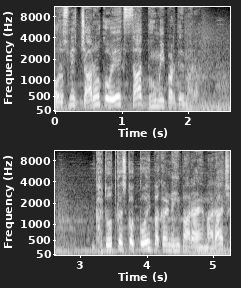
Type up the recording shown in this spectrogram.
और उसने चारों को एक साथ भूमि पर दे मारा। घटोत्कच को कोई पकड़ नहीं पा रहा है महाराज।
